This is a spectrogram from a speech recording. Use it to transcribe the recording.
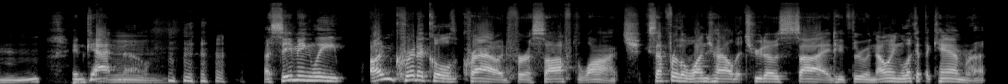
mhm, in Gatineau Mm. a seemingly uncritical crowd for a soft launch, except for the one child at Trudeau's side who threw a knowing look at the camera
